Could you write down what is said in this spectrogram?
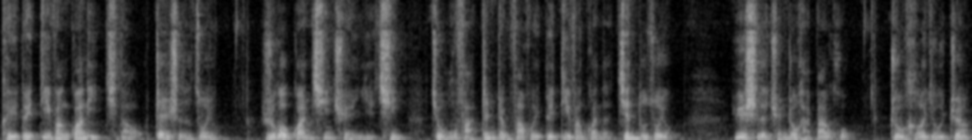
可以对地方官吏起到震慑的作用。如果官轻权也轻，就无法真正发挥对地方官的监督作用。御史的权重还包括主和游专，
